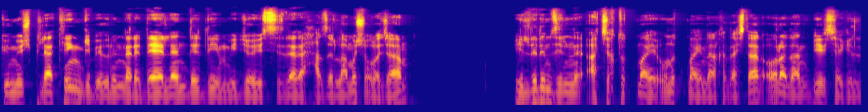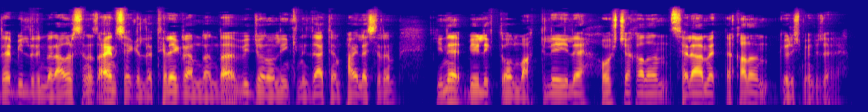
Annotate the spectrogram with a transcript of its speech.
gümüş, platin gibi ürünleri değerlendirdiğim videoyu sizlere hazırlamış olacağım. Bildirim zilini açık tutmayı unutmayın arkadaşlar. Oradan bir şekilde bildirimleri alırsınız. Aynı şekilde Telegram'dan da videonun linkini zaten paylaşırım. Yine birlikte olmak dileğiyle. Hoşçakalın, selametle kalın. Görüşmek üzere.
